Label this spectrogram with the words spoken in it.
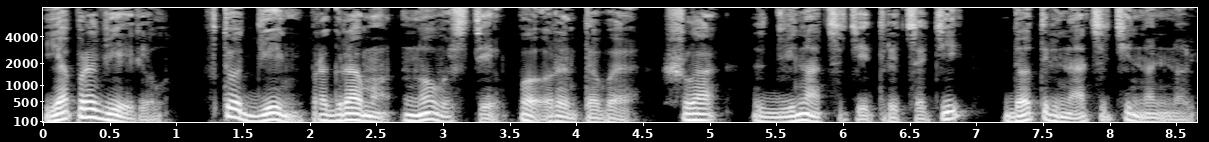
Я проверил. В тот день программа «Новости» по РЕН-ТВ шла с 12.30 до 13.00.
